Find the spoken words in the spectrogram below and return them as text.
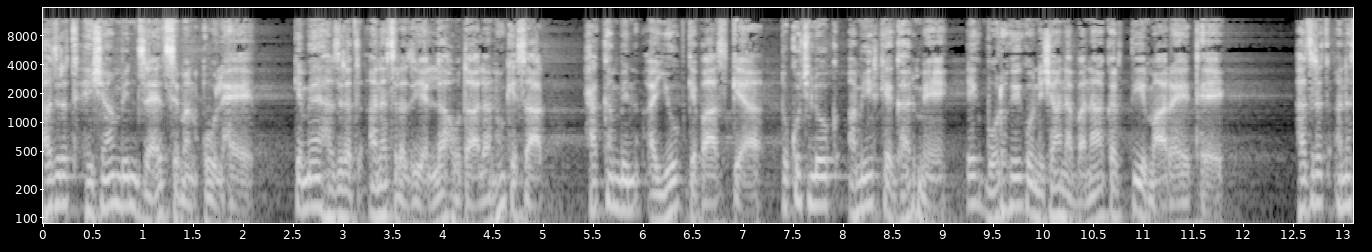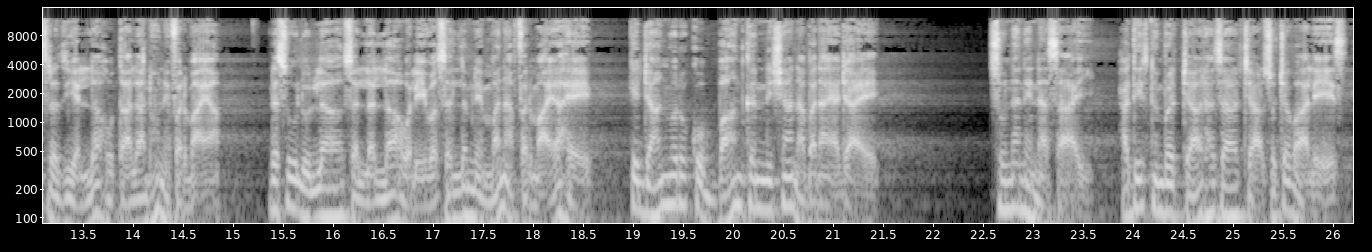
حضرت ہشام بن زید سے منقول ہے کہ میں حضرت انس رضی اللہ تعالیٰ عنہ کے ساتھ حکم بن ایوب کے پاس گیا تو کچھ لوگ امیر کے گھر میں ایک بورگی کو نشانہ بنا کر تیر مار رہے تھے۔ حضرت انس رضی اللہ تعالیٰ عنہ نے فرمایا، رسول اللہ صلی اللہ علیہ وسلم نے منع فرمایا ہے کہ جانوروں کو باندھ کر نشانہ بنایا جائے۔ سنن نسائی، حدیث نمبر چار ہزار چار سو چوالیس۔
